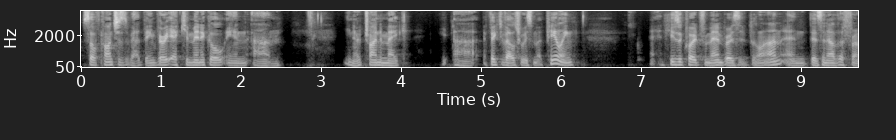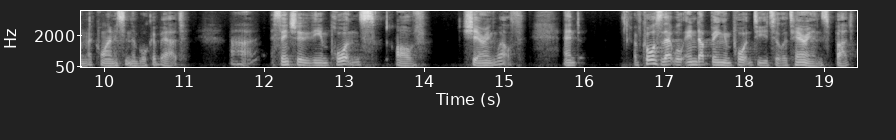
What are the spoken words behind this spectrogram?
self-conscious about being very ecumenical in, um, you know, trying to make uh, effective altruism appealing. And here's a quote from Ambrose of Milan, and there's another from Aquinas in the book about uh, essentially the importance of sharing wealth. And of course, that will end up being important to utilitarians, but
